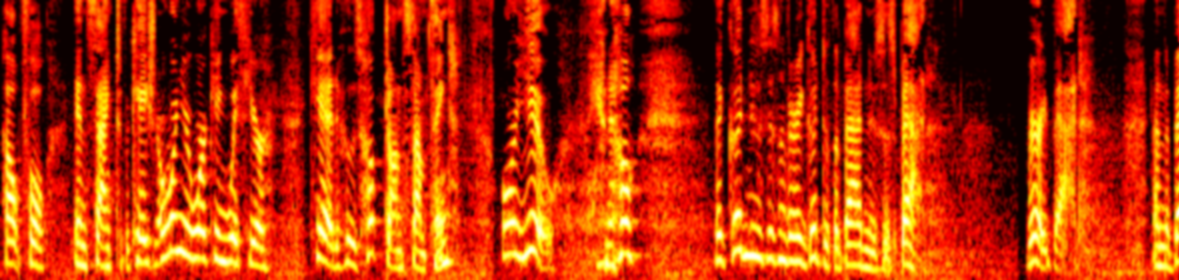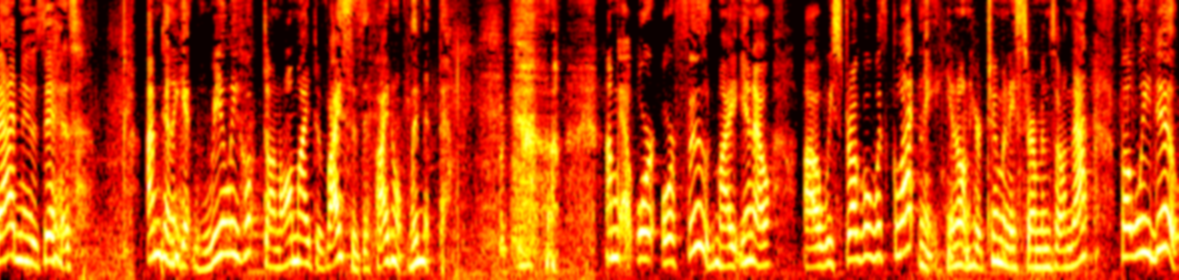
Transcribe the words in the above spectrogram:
helpful in sanctification or when you're working with your kid who's hooked on something or you, you know. The good news isn't very good till the bad news is bad. Very bad. And the bad news is I'm going to get really hooked on all my devices if I don't limit them. or, or food. My, you know, uh, we struggle with gluttony. You don't hear too many sermons on that, but we do.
